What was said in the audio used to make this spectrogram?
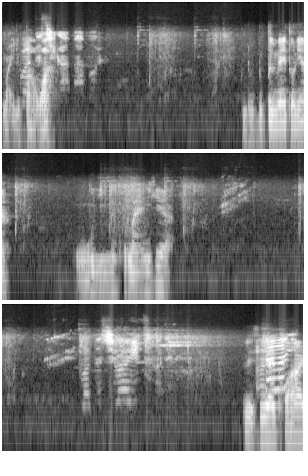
ไหวหรือเปล่าวะดูตึงในตัวเนี้ยโอ้ยิงนั่นโคตรแรงเชียไอเสียควาย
